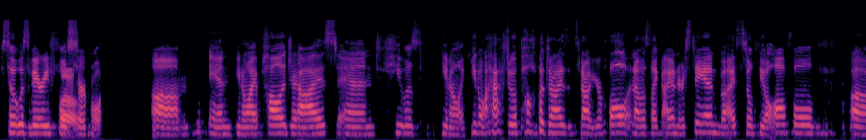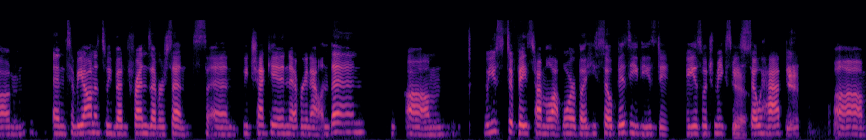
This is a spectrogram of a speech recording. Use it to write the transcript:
So it was very full wow. circle. Um, and you know, I apologized, and he was, you know, like, you don't have to apologize. It's not your fault. And I was like, I understand, but I still feel awful. Um, and to be honest, we've been friends ever since, and we check in every now and then. Um, we used to FaceTime a lot more, but he's so busy these days, which makes me yeah. so happy. Um,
